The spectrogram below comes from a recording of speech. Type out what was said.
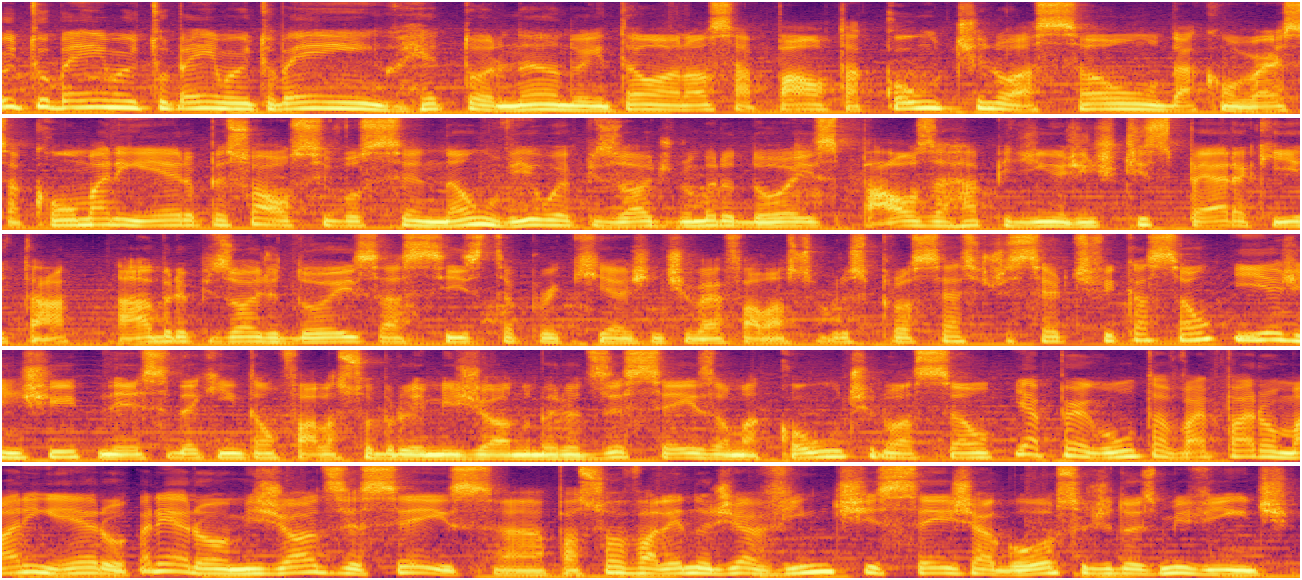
Muito bem, muito bem, muito bem. Retornando então à nossa pauta, continuação da conversa com o marinheiro. Pessoal, se você não viu o episódio número 2, pausa rapidinho, a gente te espera aqui, tá? Abre o episódio 2, assista, porque a gente vai falar sobre os processos de certificação e a gente, nesse daqui, então, fala sobre o MGO número 16, é uma continuação. E a pergunta vai para o marinheiro. Marinheiro, o MGO 16 ah, passou a valer no dia 26 de agosto de 2020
